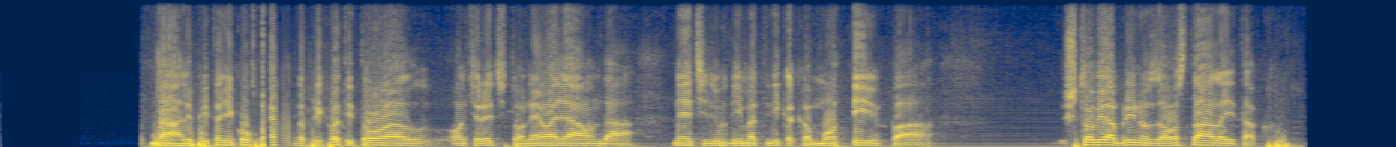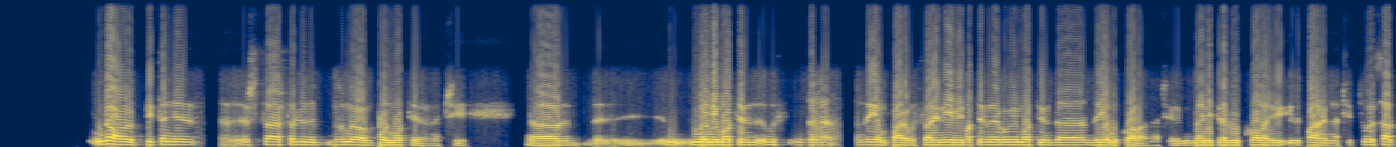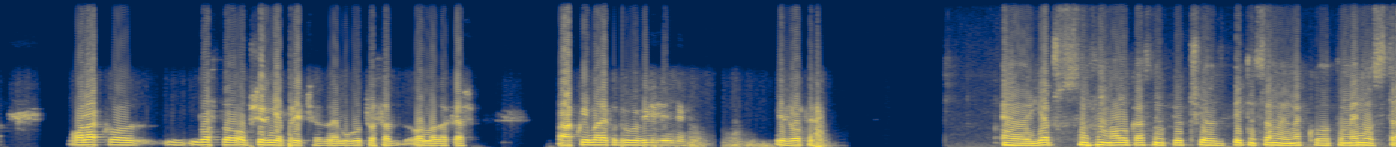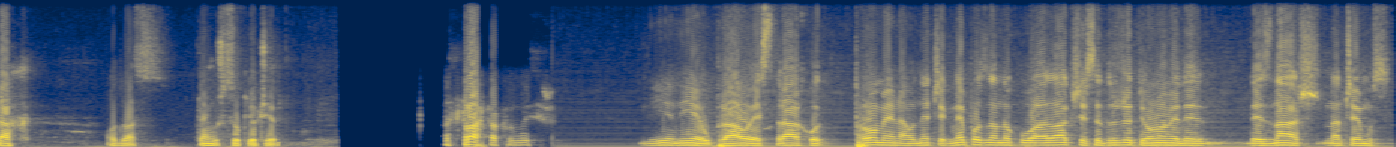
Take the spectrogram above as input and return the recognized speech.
Da, ali pitanje je koliko da prihvati to, ali on će reći to ne valja, onda neće ljudi imati nikakav motiv, pa što bi ja brinuo za ostale i tako. Da, pitanje šta, šta ljudi razumeju pod motive, znači uh, meni motiv da, da imam pare, u stvari nije mi motiv, nego mi motiv da, da imam kola, znači meni trebaju kola ili pare, znači tu je sad onako dosta opširnija priča, ne mogu to sad odmah da kažem. Ako ima neko drugo viđenje, izvolite. E, ja sam malo kasnije uključio, pitan samo je neko pomenuo strah od vas, pre nego što se uključio. A strah kako misliš? Nije, nije, upravo je strah od promjena, od nečeg nepoznanog, a lakše se držati onome gde, gde znaš na čemu si.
